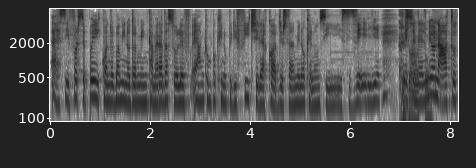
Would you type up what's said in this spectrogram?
Eh sì, forse poi quando il bambino dorme in camera da solo è anche un pochino più difficile accorgersene, almeno che non si, si svegli. Invece esatto. nel neonato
